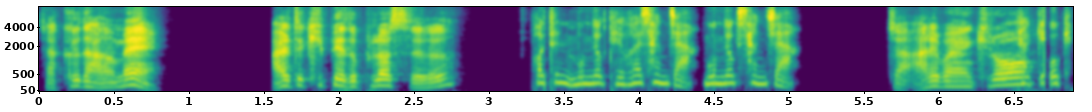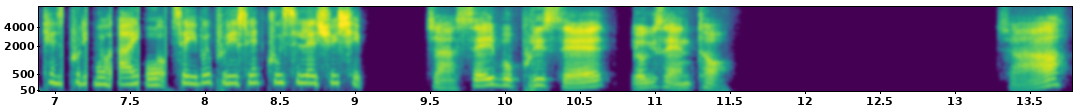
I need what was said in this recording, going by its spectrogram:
자, 그 다음에 Alt 키패드 플러스 버튼 목록 대화 상자 목록 상자. 자, 아래 방향 키로. 닫기 오케 캔 프리 모 아이 오 세이브 프리셋 9 슬래시 10 자, 세이브 프리셋. 여기서 엔터. 자,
